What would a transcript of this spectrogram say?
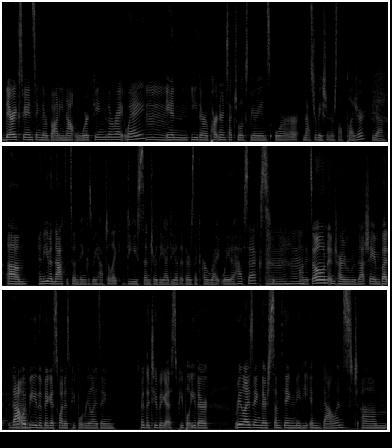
they're experiencing their body not working the right way Mm. in either a partnered sexual experience or masturbation or self pleasure. yeah. Um, and even that's its own thing because we have to like decenter the idea that there's like a right way to have sex Mhm. on its own and try and remove that shame. But that Yeah. would be the biggest one is people realizing, or the two biggest people either realizing there's something maybe imbalanced um,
